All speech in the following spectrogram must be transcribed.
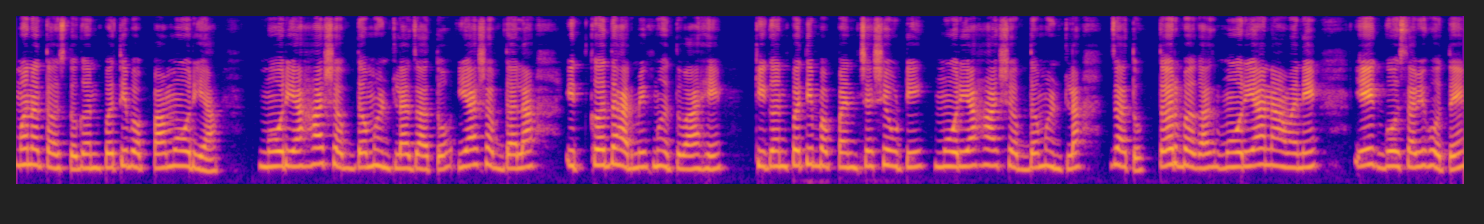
म्हणत असतो गणपती बाप्पा मोर्या. मोर्या हा शब्द म्हटला जातो. या शब्दाला इतकं धार्मिक महत्त्व आहे. की गणपती बाप्पांच्या शेवटी मोर्या हा शब्द म्हटला जातो. तर बघा मोर्या नावाने एक गोसावी होते.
